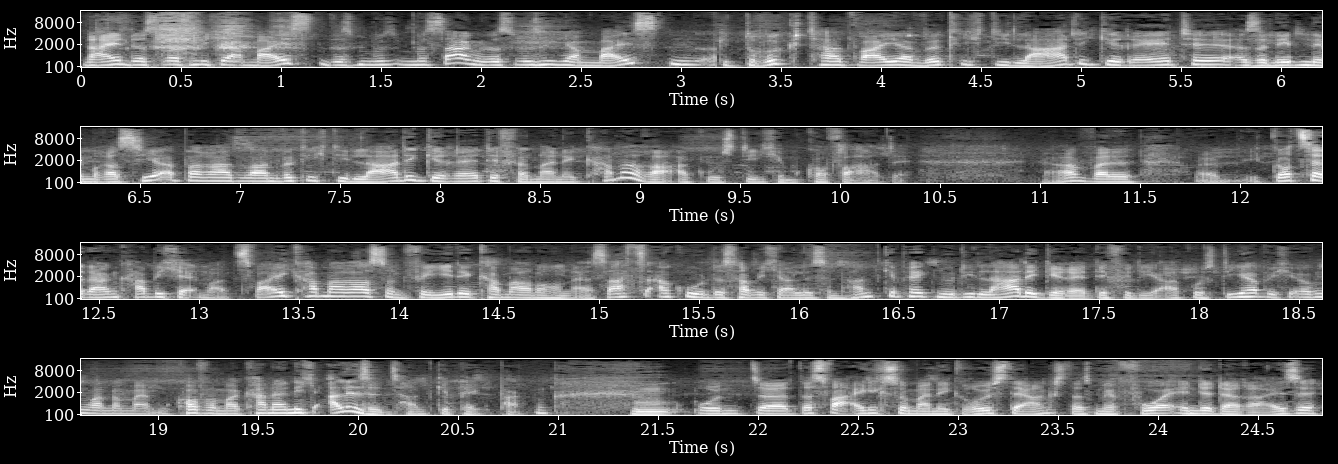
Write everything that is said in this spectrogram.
Nein, das, was mich am meisten, das muss ich muss sagen, das, was mich am meisten gedrückt hat, war ja wirklich die Ladegeräte, also neben dem Rasierapparat waren wirklich die Ladegeräte für meine Kameraakkus, die ich im Koffer hatte. Ja, weil äh, Gott sei Dank habe ich ja immer zwei Kameras und für jede Kamera noch einen Ersatzakku und das habe ich alles im Handgepäck. Nur die Ladegeräte für die Akkus, die habe ich irgendwann in meinem Koffer. Man kann ja nicht alles ins Handgepäck packen. Hm. Und äh, das war eigentlich so meine größte Angst, dass mir vor Ende der Reise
